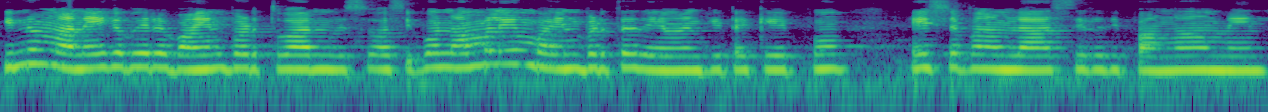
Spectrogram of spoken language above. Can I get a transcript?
இன்னும் அநேக பேரை பயன்படுத்துவார்னு விசுவாசிப்போம். நம்மளையும் பயன்படுத்த தேவன் கிட்ட கேட்போம். ஏசப்பா நம்மளை ஆசீர்வதிப்பாங்க. ஆமேன்.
